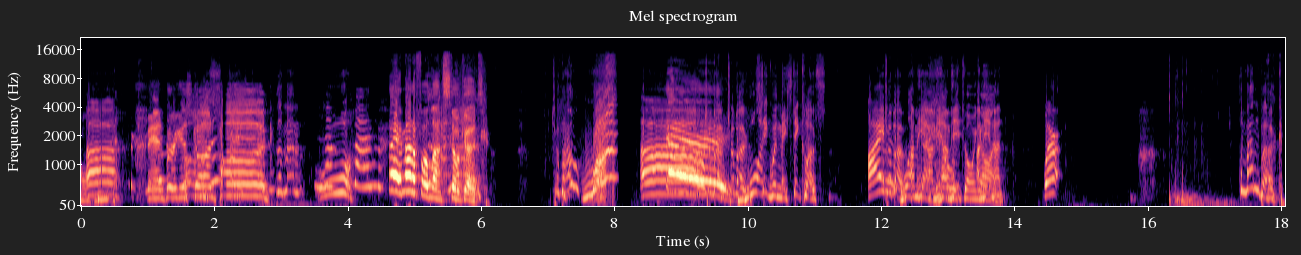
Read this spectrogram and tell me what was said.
Uh, Manberg is gone. Pog. The man. ooh. Hey, Manifold Land's still good. What? Uh, What? Stick with me. Stick close. I'm. What I'm here. I'm here. I'm here. going I'm here, man. Where? The Manberg.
